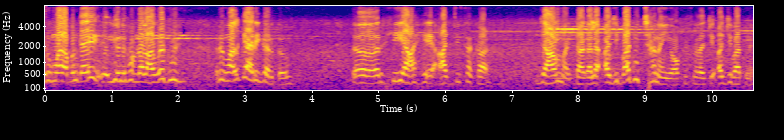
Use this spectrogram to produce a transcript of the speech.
रुमाल आपण काही युनिफॉर्मला लावत नाही. रुमाल कॅरी करतो. तर ही आहे आजची सकाळ. जाम टाकायला अजिबात इच्छा नाही आहे ऑफिसला जायची अजिबात नाही.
